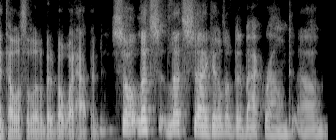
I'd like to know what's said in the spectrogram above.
and tell us a little bit about what happened. So let's let's uh, get a little bit of background. Um,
